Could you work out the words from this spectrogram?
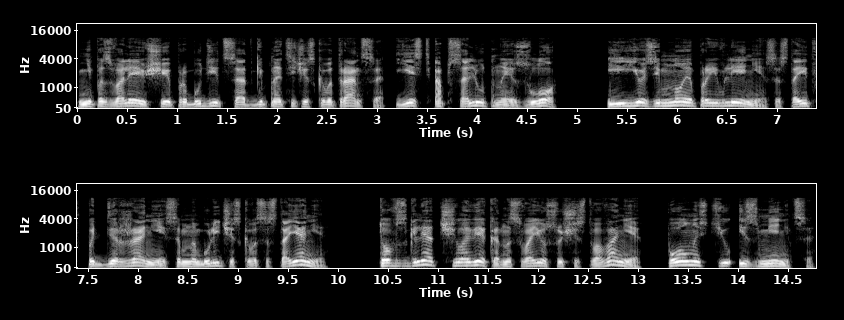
не позволяющая пробудиться от гипнотического транса, есть абсолютное зло, и ее земное проявление состоит в поддержании сомнамбулического состояния, то взгляд человека на свое существование полностью изменится,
